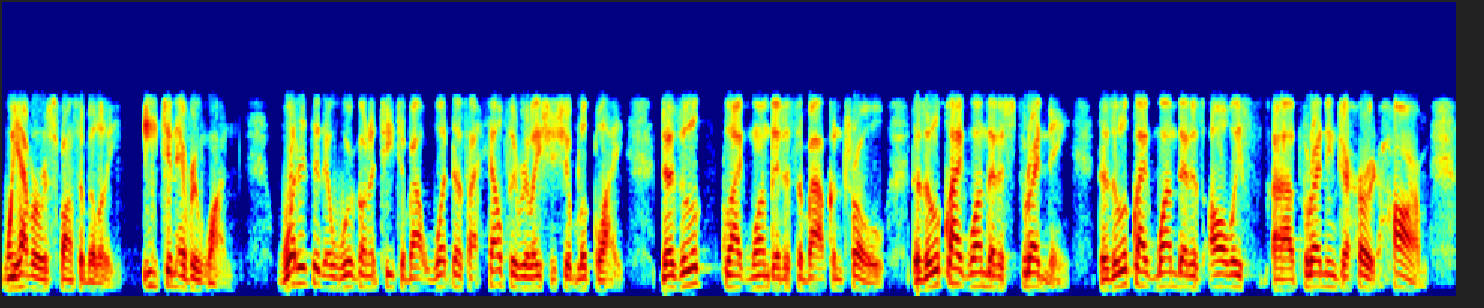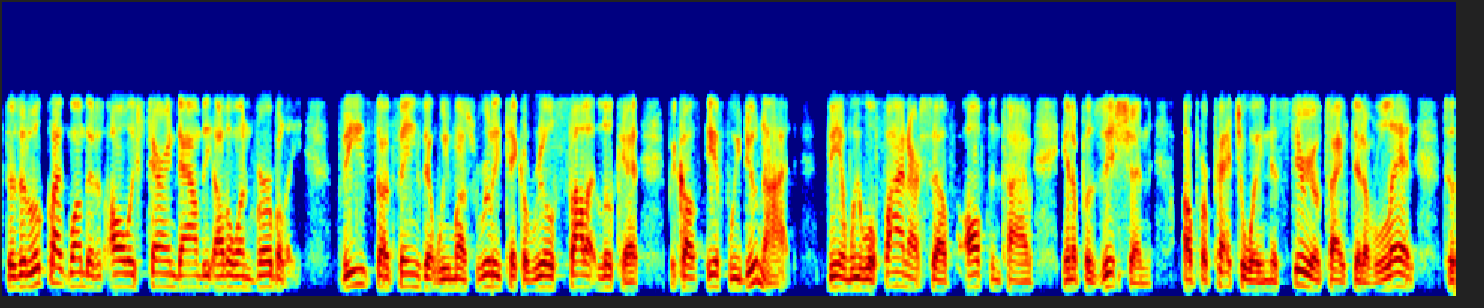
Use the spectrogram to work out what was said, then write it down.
We have a responsibility, each and every one, what is it that we're going to teach about what does a healthy relationship look like? Does it look like one that is about control? Does it look like one that is threatening? Does it look like one that is always uh, threatening to hurt, harm? Does it look like one that is always tearing down the other one verbally? These are things that we must really take a real solid look at because if we do not, then we will find ourselves oftentimes in a position of perpetuating the stereotypes that have led to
